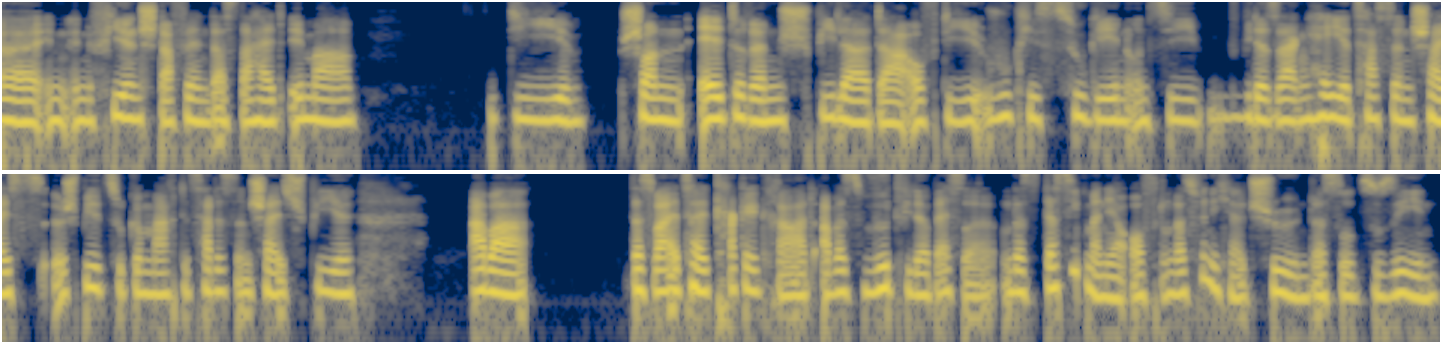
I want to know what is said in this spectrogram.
äh, in, in vielen Staffeln, dass da halt immer die schon älteren Spieler da auf die Rookies zugehen und sie wieder sagen, hey, jetzt hast du einen scheiß äh, Spielzug gemacht, jetzt hattest du ein scheiß Spiel. Aber das war jetzt halt kacke grad, aber es wird wieder besser. Und das, das sieht man ja oft und das finde ich halt schön, das so zu sehen.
